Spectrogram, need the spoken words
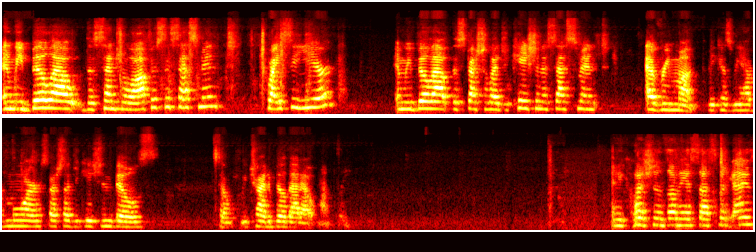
And we bill out the central office assessment twice a year. And we bill out the special education assessment every month because we have more special education bills so we try to bill that out monthly. Any questions on the assessment, guys?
